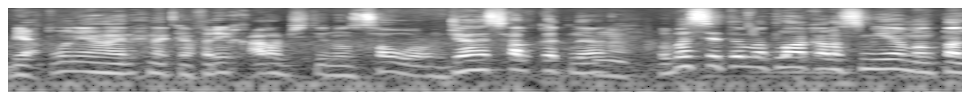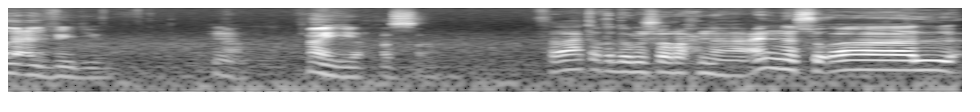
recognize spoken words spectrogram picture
بيعطونا إياها نحن كفريق عرب جديد نصور ونجهز حلقتنا نعم. وبس يتم اطلاقها رسميا بنطلع الفيديو نعم هاي هي القصة فأعتقد إنه شرحناها عندنا سؤال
